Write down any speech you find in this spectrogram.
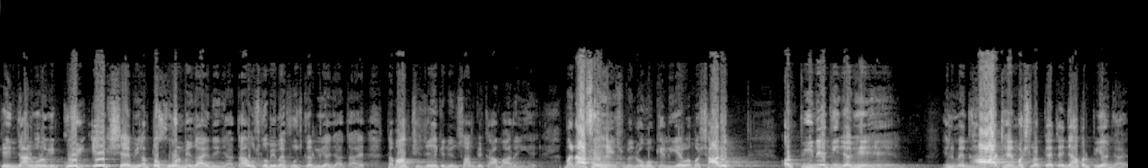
کہ ان جانوروں کی کوئی ایک شے بھی، اب تو خون بھی ضائع نہیں جاتا، اس کو بھی محفوظ کر لیا جاتا ہے۔ تمام چیزیں ہیں کہ جو انسان کے کام آ رہی ہیں۔ منافع ہیں اس میں لوگوں کے لیے وہ مشارب اور پینے کی جگہیں ہیں ان میں گھاٹ ہیں مشرب کہتے ہیں، جہاں پر پیا جائے۔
